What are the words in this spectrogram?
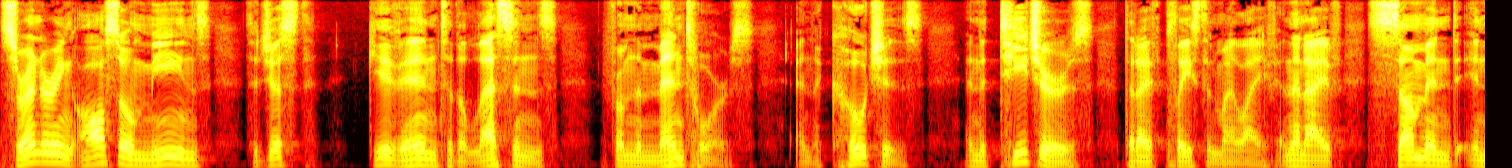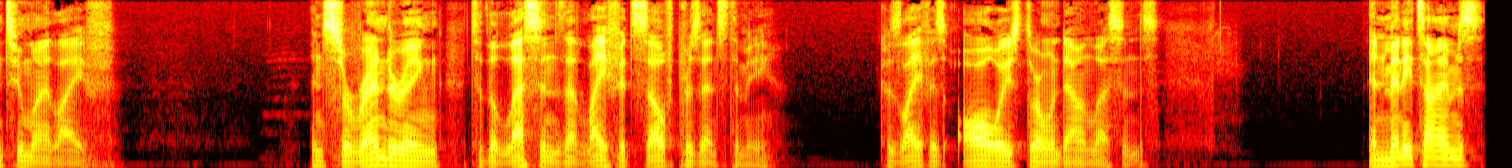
Surrendering also means to just give in to the lessons from the mentors and the coaches and the teachers that I've placed in my life and that I've summoned into my life. And surrendering to the lessons that life itself presents to me. Because life is always throwing down lessons. And many times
